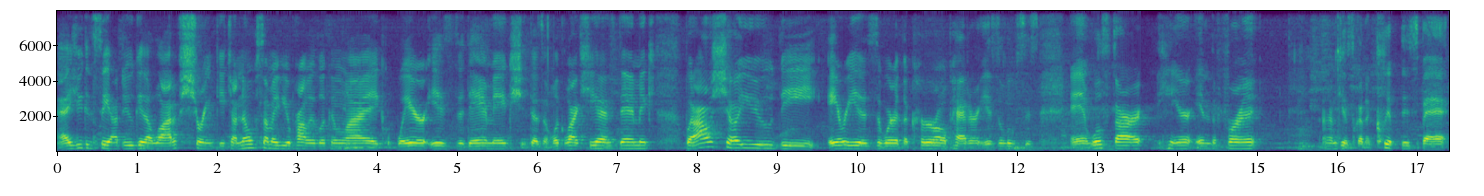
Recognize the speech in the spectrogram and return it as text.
as you can see, I do get a lot of shrinkage. I know some of you are probably looking mm-hmm. like, where is the damage? It doesn't look like she has damage. But I'll show you the areas where the curl pattern is the loosest. And we'll start here in the front. I'm just going to clip this back.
